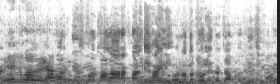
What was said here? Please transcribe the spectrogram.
আর এইটুকু আর কিসমত ভালো আর পাল্টি হয়নি। না তো টলিতে চাপ দিয়ে ছিটকে।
